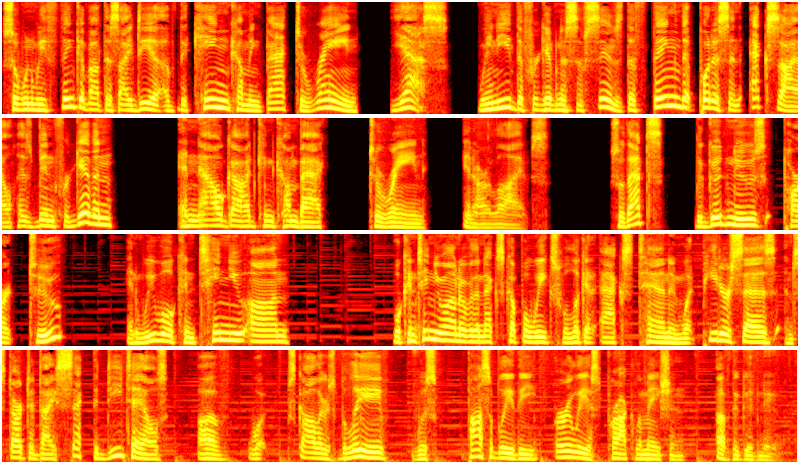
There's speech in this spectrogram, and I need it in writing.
So when we think about this idea of the king coming back to reign, yes, we need the forgiveness of sins. The thing that put us in exile has been forgiven, and now God can come back to reign in our lives. So that's the good news part two, and we will continue on. We'll continue on over the next couple weeks. We'll look at Acts 10 and what Peter says and start to dissect the details of what scholars believe was possibly the earliest proclamation of the good news.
